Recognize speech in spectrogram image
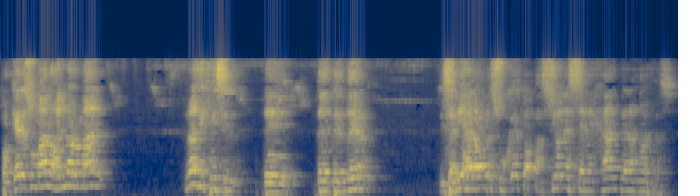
Porque eres humano, es normal. No es difícil de, entender. Dice Elías era hombre sujeto a pasiones semejantes a las nuestras.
